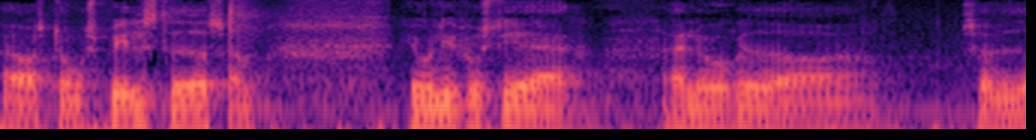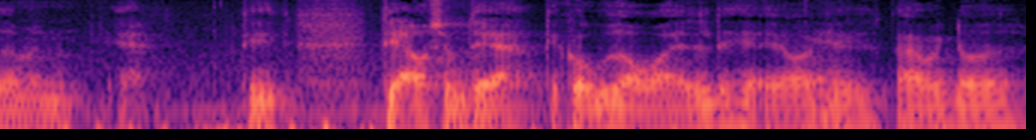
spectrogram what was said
der er også nogle spillesteder, som jo lige pludselig er, er lukket og så videre, men ja, det, det er jo som det er. Det går ud over alle det her i øjeblikket. Ja. Der er jo ikke noget,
